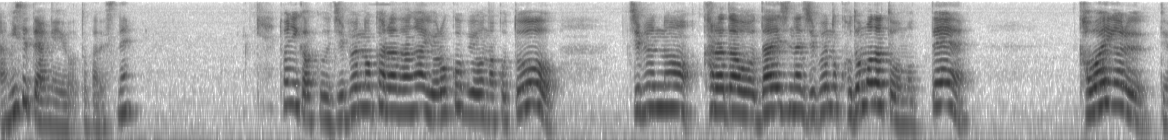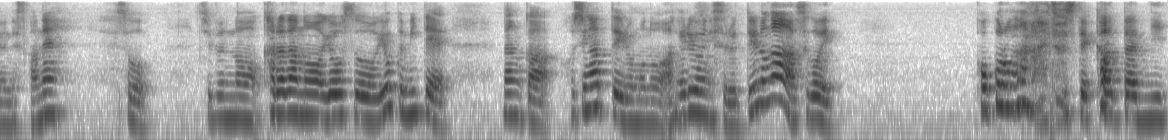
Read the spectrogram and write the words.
あ見せてあげようとかですね。とにかく自分の体が喜ぶようなことを自分の体を大事な自分の子供だと思って可愛がるっていうんですかね。そう。自分の体の様子をよく見てなんか欲しがっているものをあげるようにするっていうのがすごい心構えとして簡単に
